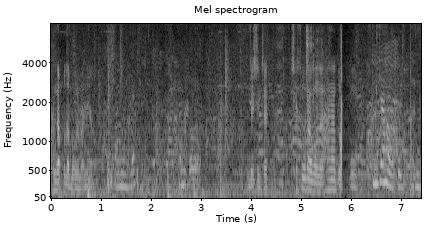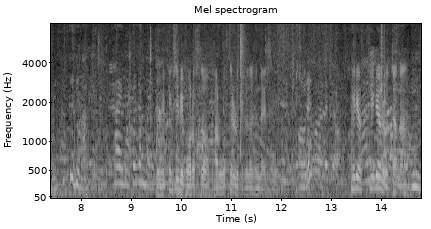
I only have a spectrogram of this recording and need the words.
생각보다 먹을만해요. 아닌데? 한번 먹어 근데 진짜 채소라고는 하나도 없고 하나 먹고 있다든지 피클이나 차에서 돼. 여기 택시비 걸었어 바로 호텔로 데려다 준다 했으니까 아 그래? 캐리어 캐리어를 넣었잖아. 응.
